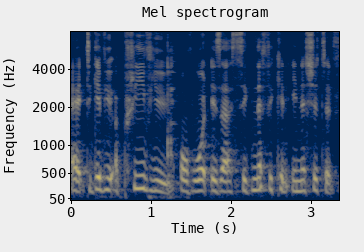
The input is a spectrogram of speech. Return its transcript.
uh, to give you a preview of what is a significant initiative.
